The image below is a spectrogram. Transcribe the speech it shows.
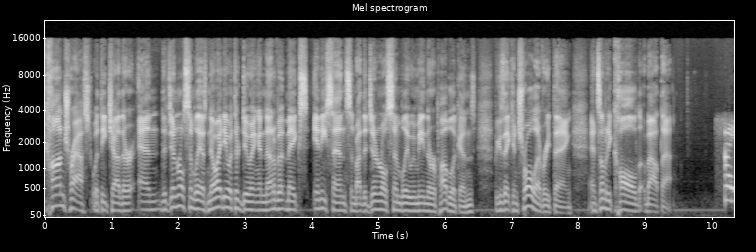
contrast with each other and the general assembly has no idea what they're doing and none of it makes any sense and by the general assembly we mean the republicans because they control everything and somebody called about that Hi,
